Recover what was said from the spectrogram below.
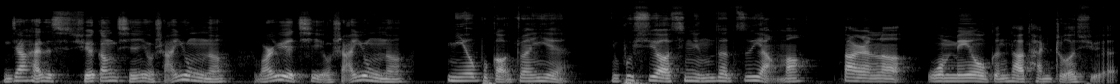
你家孩子学钢琴有啥用呢？玩乐器有啥用呢？你又不搞专业。你不需要心灵的滋养吗？当然了，我没有跟他谈哲学。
